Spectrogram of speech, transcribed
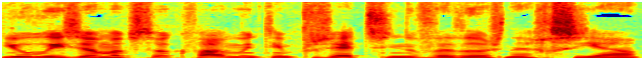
E o Luís é uma pessoa que fala muito em projetos inovadores na região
